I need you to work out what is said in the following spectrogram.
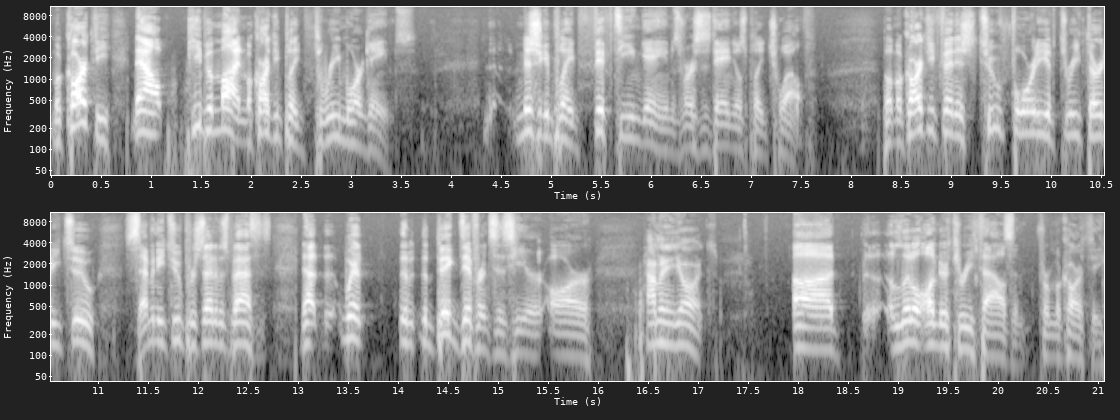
McCarthy, now keep in mind, McCarthy played three more games. Michigan played 15 games versus Daniels played 12. But McCarthy finished 240 of 332, 72% of his passes. Now, where the, the big differences here are How many yards? uh, a little under 3,000 for McCarthy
